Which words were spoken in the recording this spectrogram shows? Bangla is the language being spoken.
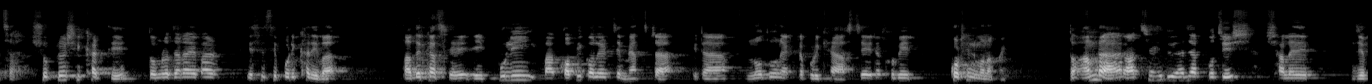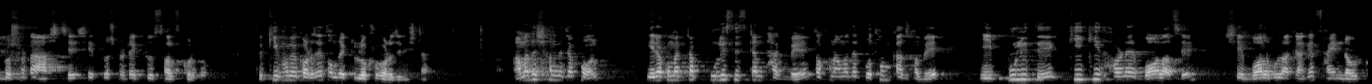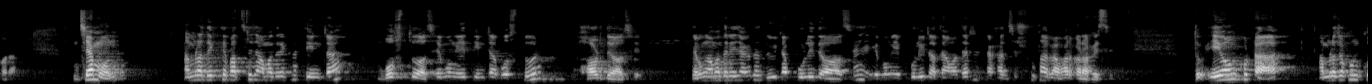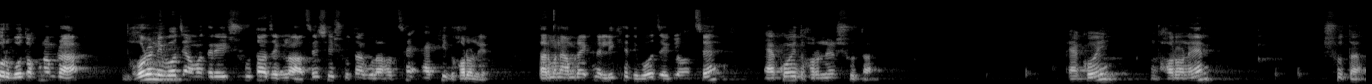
আচ্ছা সুপ্রিয় শিক্ষার্থী, তোমরা যারা এবার এসএসসি পরীক্ষা দিবা, তাদের কাছে এই পুলি বা কপি কলের যে ম্যাথটা, এটা নতুন একটা পরীক্ষা আসছে, এটা খুবই কঠিন মনে হয়। তো আমরা রাজশাহী দুই সালে যে প্রশ্নটা আসছে, সেই প্রশ্নটা একটু সলভ করব। তো কীভাবে করা যায়, তোমরা একটু লক্ষ্য করো জিনিসটা। আমাদের সামনে যখন এরকম একটা পুলি সিস্টেম থাকবে, তখন আমাদের প্রথম কাজ হবে এই পুলিতে কি কি ধরনের বল আছে, সেই বলগুলোকে আগে ফাইন্ড আউট করা। যেমন আমরা দেখতে পাচ্ছি যে আমাদের এখানে তিনটা বস্তু আছে এবং এই তিনটা বস্তুর ভর দেওয়া আছে। এবং আমাদের এই জায়গাতে দুইটা পুলি দেওয়া আছে এবং এই পুলিটাতে আমাদের দেখা যাচ্ছে সুতা ব্যবহার করা হয়েছে। তো এই অঙ্কটা আমরা যখন করব, তখন আমরা ধরে নিব যে আমাদের এই সুতা যেগুলো আছে, সেই সুতাগুলো হচ্ছে একই ধরনের। তার মানে আমরা এখানে লিখে দিব যেগুলো হচ্ছে একই ধরনের সুতা। একই ধরনের সুতা।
